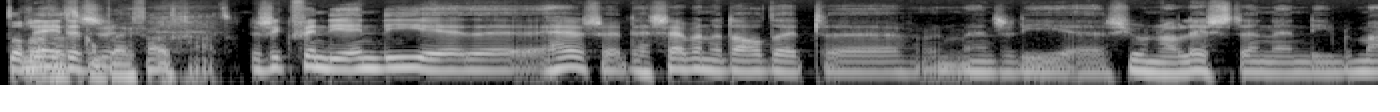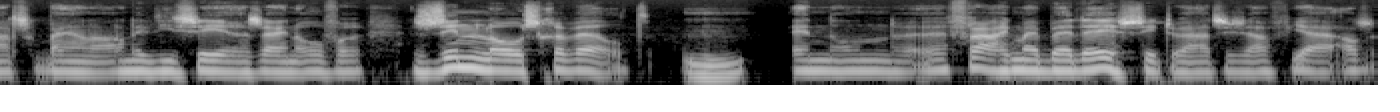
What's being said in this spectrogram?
Totdat Nee, het dus- compleet fout gaat. Dus ik vind die in die, eh, hè, ze, ze hebben het altijd, eh, mensen die eh, journalisten en die de maatschappij aan het analyseren zijn over zinloos geweld. Mhm. En dan vraag ik mij bij deze situaties af, ja, als,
